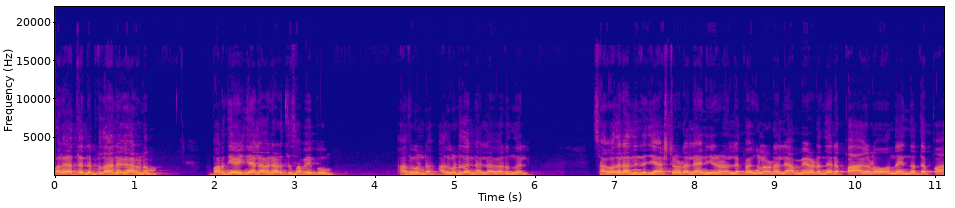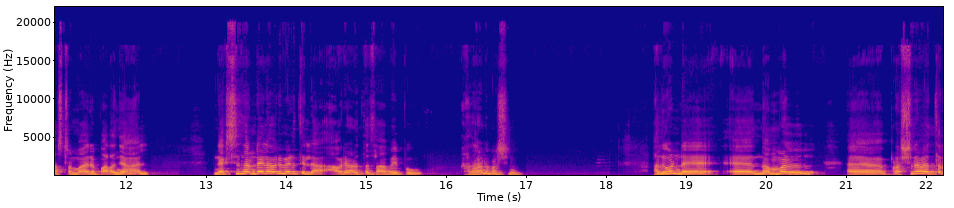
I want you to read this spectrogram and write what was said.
പറയാത്തതിന്റെ പ്രധാന കാരണം പറഞ്ഞു കഴിഞ്ഞാൽ അവർ അടുത്ത സഭയിൽ പോവും. അതുകൊണ്ട് അതുകൊണ്ട് തന്നെ അല്ല വേറൊന്നുമല്ല. സഹോദര നിന്റെ ജ്യേഷ്ഠനോടല്ല അനിയനോടല്ല പെങ്ങളോടല്ല അമ്മയോട് നിരപ്പാകണോ എന്ന് ഇന്നത്തെ പാസ്റ്റർമാർ പറഞ്ഞാൽ നെക്സ്റ്റ് സൺഡേയിൽ അവർ വരത്തില്ല. അവരടുത്ത സഭയിൽ പോകും അതാണ് പ്രശ്നം. അതുകൊണ്ട് നമ്മൾ പ്രശ്നം എത്ര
